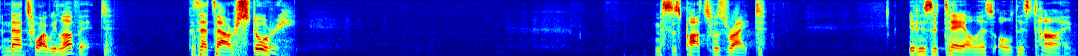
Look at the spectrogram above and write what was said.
And that's why we love it, because that's our story. Mrs. Potts was right. It is a tale as old as time.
